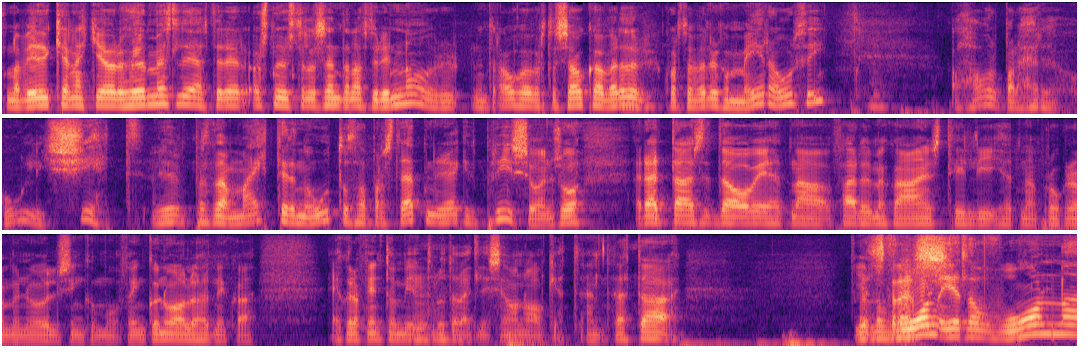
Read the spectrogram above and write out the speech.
að svona viðkenn ekki að vera höfumisli eftir er ösnuðust til að senda hann aftur inn á. Og eru reyndar áhugavert að sjá hvað verður, hvort það verður eitthvað meira úr því. Og þá var bara, herðu, holy shit. Við erum bara það mættir hérna út og það bara stefnir ekkert prísjó en svo reddaðist þetta og við hérna, færðum eitthvað aðeins til í hérna, prógraminu og auðlýsingum og fengum nú alveg hérna eitthvað eitthvað 15 mínútur út af velli sem var nú ágætt. En þetta ég ætla, að Stress. vona, ég ætla að vona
